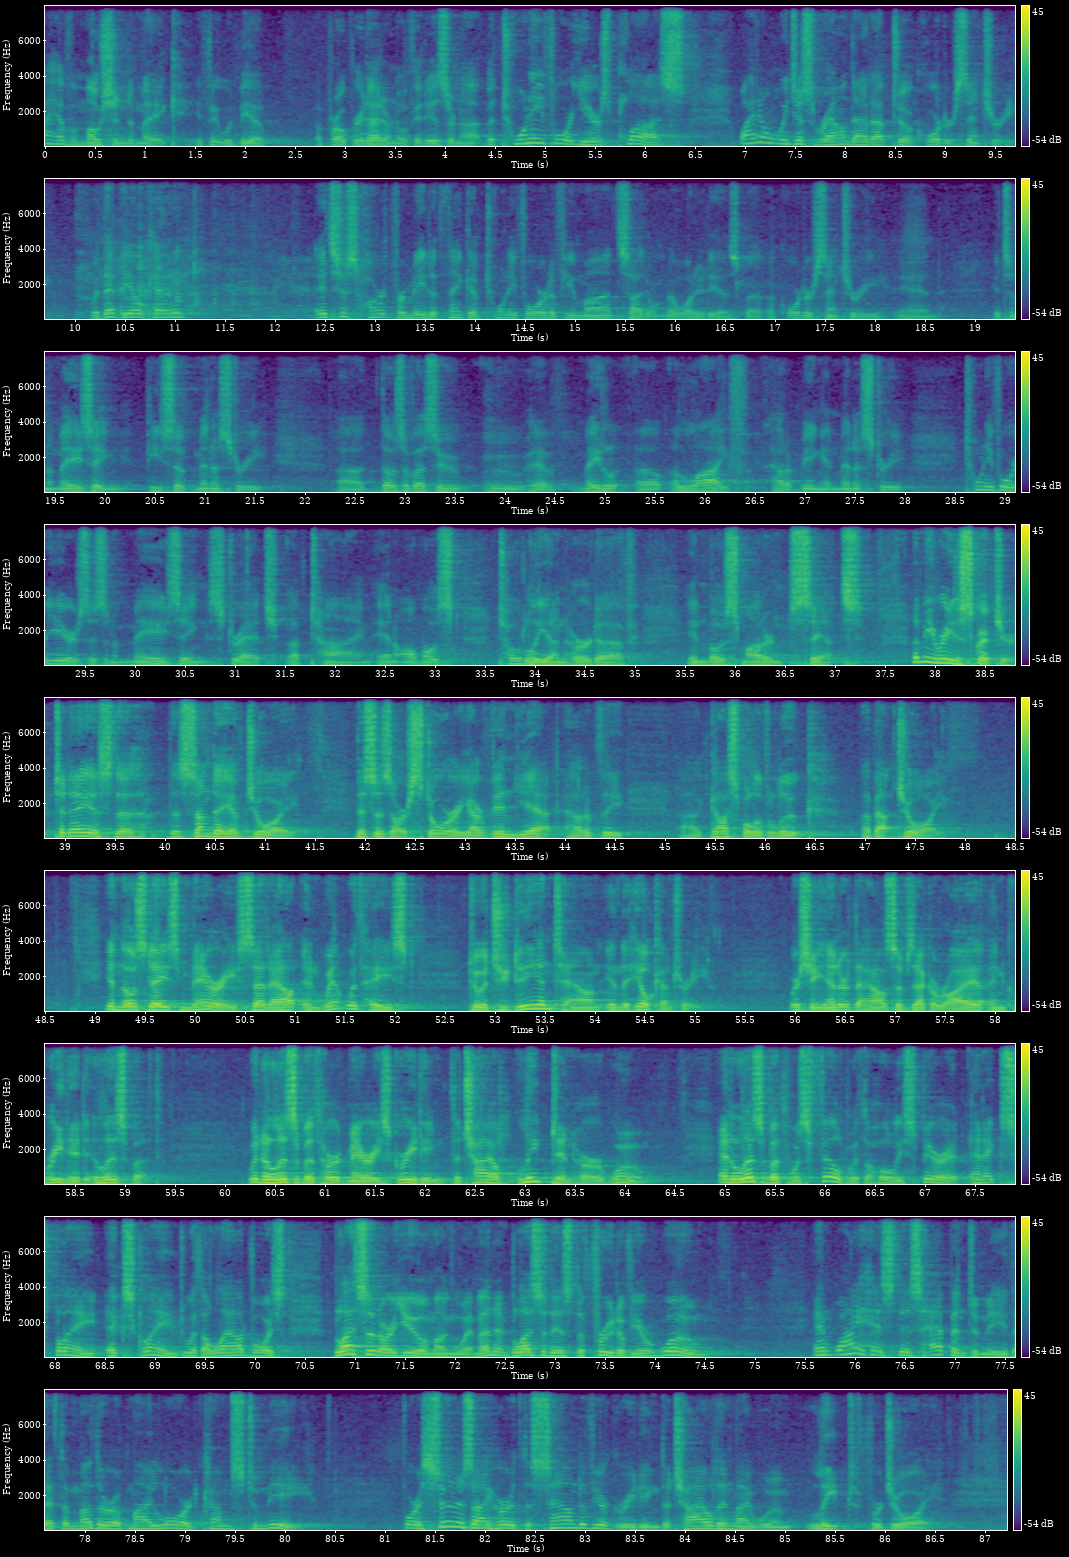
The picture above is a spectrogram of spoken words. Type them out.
I have a motion to make, if it would be a, appropriate. I don't know if it is or not, but 24 years plus, why don't we just round that up to a quarter century? Would that be okay? It's just hard for me to think of 24 in a few months. I don't know what it is, but a quarter century, and it's an amazing piece of ministry. Uh, those of us who, who have made a, a life out of being in ministry, 24 years is an amazing stretch of time and almost totally unheard of in most modern sense. Let me read a scripture. Today is the, the Sunday of joy. This is our story, our vignette out of the uh, Gospel of Luke about joy. In those days, Mary set out and went with haste to a Judean town in the hill country where she entered the house of Zechariah and greeted Elizabeth. When Elizabeth heard Mary's greeting, the child leaped in her womb. And Elizabeth was filled with the Holy Spirit and exclaimed with a loud voice, Blessed are you among women, and blessed is the fruit of your womb. And why has this happened to me that the mother of my Lord comes to me? For as soon as I heard the sound of your greeting, the child in my womb leaped for joy.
